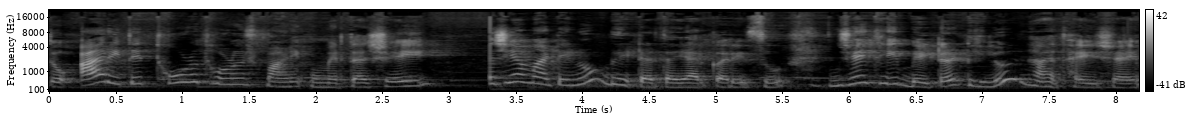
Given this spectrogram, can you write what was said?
તો આ રીતે થોડું થોડું જ પાણી ઉમેરતા જઈ ભજીયા માટેનું બેટર તૈયાર કરીશું, જેથી બેટર ઢીલું ના થઈ જાય.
